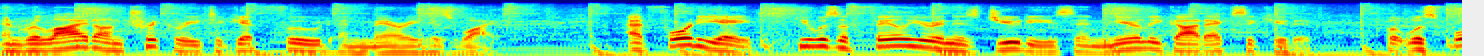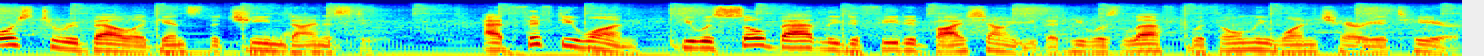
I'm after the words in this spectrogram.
and relied on trickery to get food and marry his wife. At 48, he was a failure in his duties and nearly got executed, but was forced to rebel against the Qin dynasty. At 51, he was so badly defeated by Xiang Yu that he was left with only one charioteer.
